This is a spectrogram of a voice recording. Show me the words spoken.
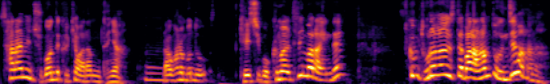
사람이 죽었는데 그렇게 말하면 되냐라고 음. 하는 분도 계시고 그 말 틀린 말 아닌데 그럼 돌아가셨을 때 말 안 하면 또 언제 말하나?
